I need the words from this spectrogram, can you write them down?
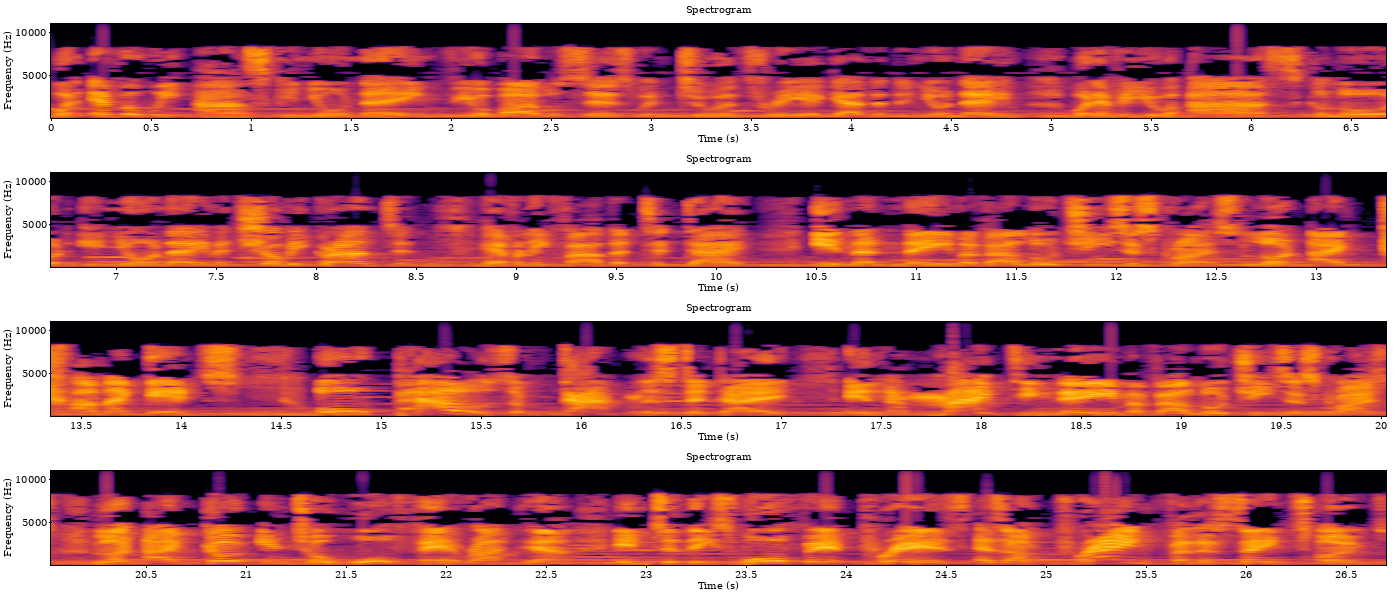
whatever we ask in your name for your bible says when two or three are gathered in your name whatever you ask lord in your name it shall be granted. Heavenly father today in the name of our lord jesus christ lord i come against all powers of darkness today in the mighty name of our Lord Jesus Christ. Lord, I go into warfare right now, into these warfare prayers as I'm praying for the saints' homes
